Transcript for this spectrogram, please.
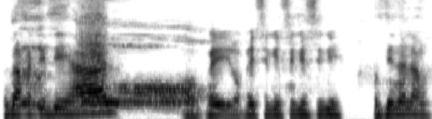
Nagkakatindihan? Okay, okay. Sige, sige, sige. Kunti na lang.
